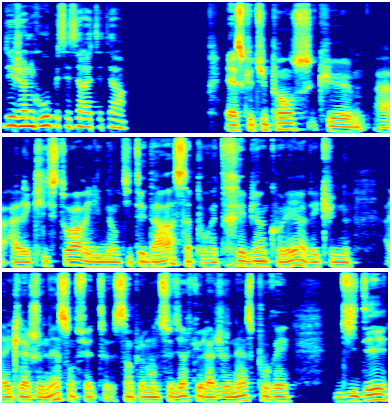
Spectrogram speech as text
des jeunes groupes» et cetera et cetera. Est-ce que tu penses que, a avec l'histoire et l'identité d'Arras, ça pourrait très bien coller avec une avec la jeunesse, en fait? Simplement de se dire que la jeunesse pourrait guider,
